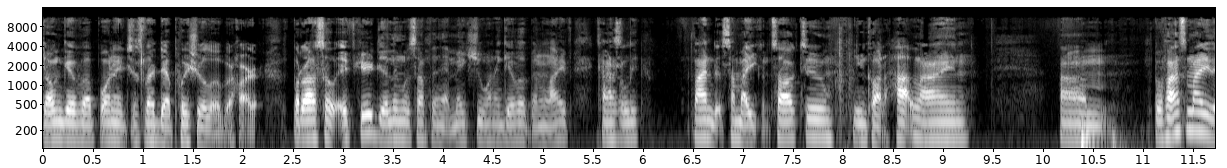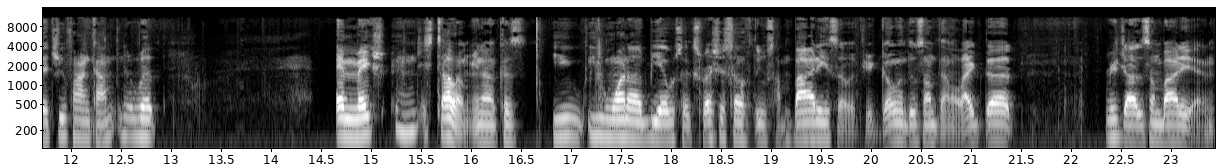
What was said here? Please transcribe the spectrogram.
don't give up on it. Just let that push you a little bit harder. But also, if you're dealing with something that makes you want to give up in life constantly, find somebody you can talk to. You can call a hotline. Um, but find somebody that you find confident with, and make sure and just tell them. You know, because you you want to be able to express yourself through somebody. So if you're going through something like that, reach out to somebody and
